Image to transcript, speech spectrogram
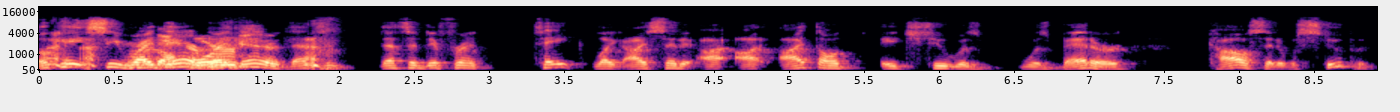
Okay, see right The there, right there. That's a, that's a different take. Like I said, it. I, I I thought H two was was better. Kyle said it was stupid.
